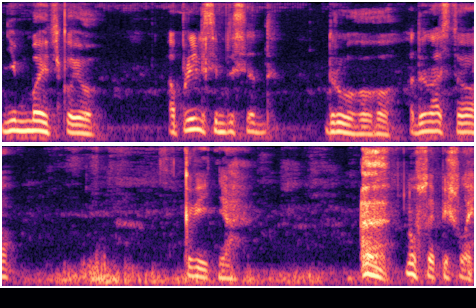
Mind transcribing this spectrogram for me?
німецькою. Априль 72-го, 11 квітня. Ну, все, пішли.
